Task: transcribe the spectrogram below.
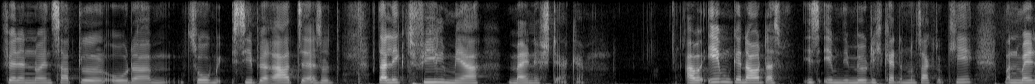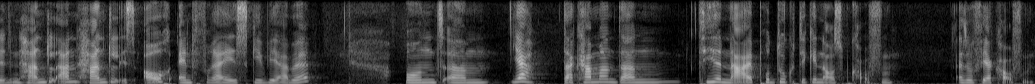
für einen neuen Sattel oder so sie berate. Also da liegt viel mehr meine Stärke. Aber eben genau das ist eben die Möglichkeit, dass man sagt, okay, man meldet den Handel an. Handel ist auch ein freies Gewerbe. Und ähm, ja, da kann man dann tiernahe Produkte genauso kaufen, also verkaufen.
